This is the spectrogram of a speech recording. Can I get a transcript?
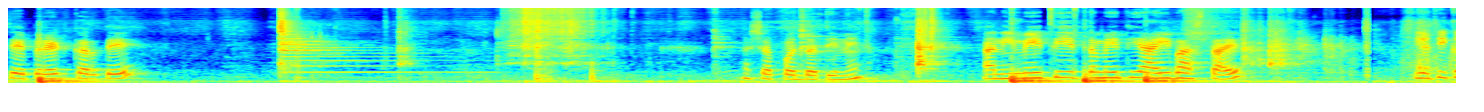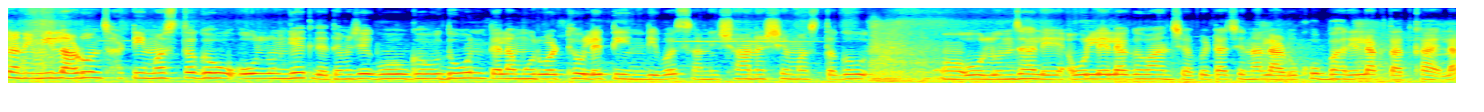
सेपरेट करते. अशा पद्धतीने. आणि मेथी तर मेथी आई भाजताय. या ठिकाणी मी लाडूंसाठी मस्त गहू ओलून घेतले ते म्हणजे गहू गहू धुवून त्याला मुरवत ठेवले तीन दिवस आणि छान असे मस्त गहू ओलून झाले. ओललेल्या गव्हांच्या पिठाचे ना लाडू खूप भारी लागतात खायला.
